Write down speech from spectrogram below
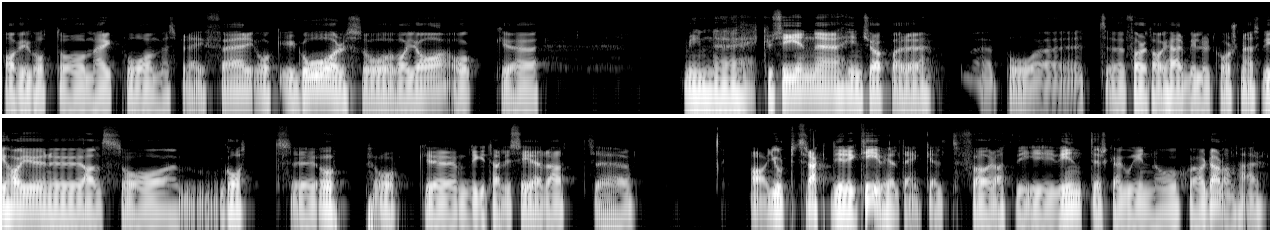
Har vi gått och märkt på med sprayfärg och igår så var jag och uh, min uh, kusin, uh, inköpare Eh, på ett eh, företag här, Billerud Korsnäs. Vi har ju nu alltså gått eh, upp och digitaliserat, ja, gjort traktdirektiv helt enkelt för att vi i vinter ska gå in och skörda de här.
